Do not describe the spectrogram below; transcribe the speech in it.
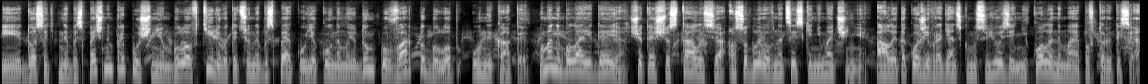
І досить небезпечним припущенням було втілювати цю небезпеку, яку, на мою думку, варто було б уникати. У мене була ідея, що те, що сталося, особливо в нацистській Німеччині, але також і в радянському Союзі, ніколи не має повторитися.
